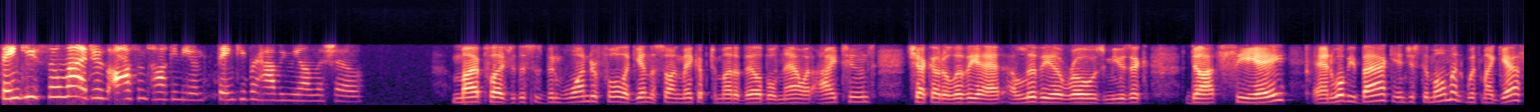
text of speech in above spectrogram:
Thank you so much. It was awesome talking to you, and thank you for having me on the show. My pleasure. This has been wonderful. Again, the song Make Up to Mud available now at iTunes. Check out Olivia at oliviarosemusic.ca. And we'll be back in just a moment with my guest,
